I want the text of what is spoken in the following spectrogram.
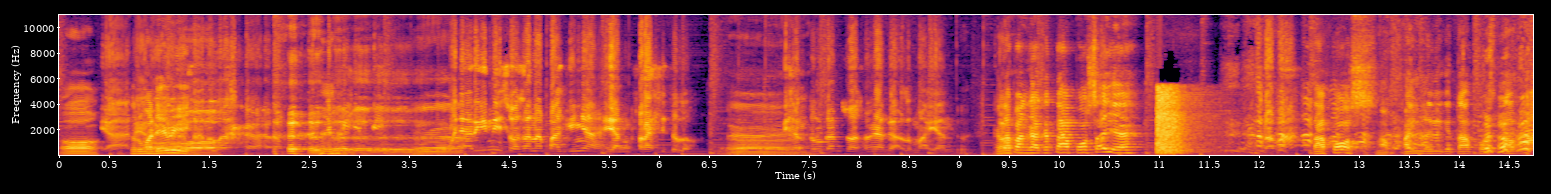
Oh, Ya, ke rumah. Dewi. Oh. Mau nyari ini suasana paginya yang fresh itu loh. Di Sentul kan suasananya agak lumayan. Kenapa nggak ke Tapos aja? Berapa? Tapos. Ngapain lagi ke Tapos? Tapos.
